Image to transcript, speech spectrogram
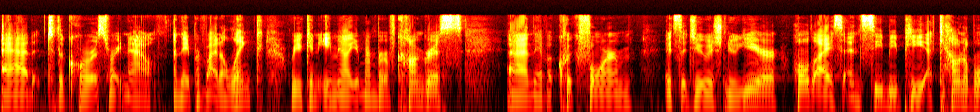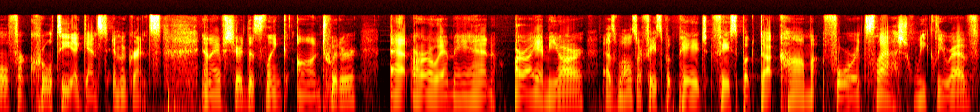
Add to the chorus right now. And they provide a link where you can email your member of Congress, and they have a quick form. It's the Jewish New Year. Hold ICE and CBP accountable for cruelty against immigrants. And I've shared this link on Twitter at R O M A N R I M E R, as well as our Facebook page, facebook.com forward slash weekly rev.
